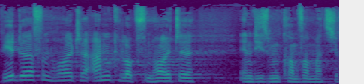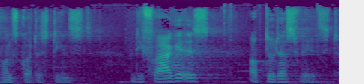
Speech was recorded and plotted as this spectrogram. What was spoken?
Wir dürfen heute anklopfen, heute in diesem Konfirmationsgottesdienst. Und die Frage ist, ob du das willst.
